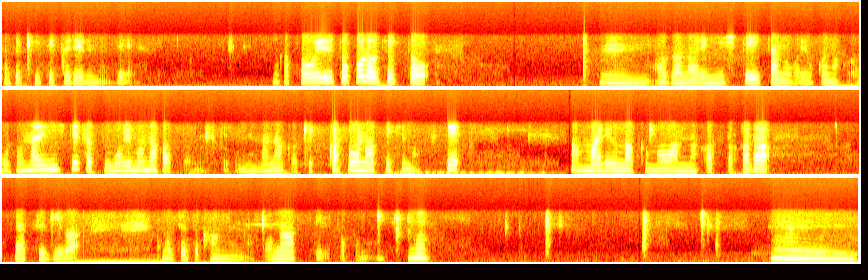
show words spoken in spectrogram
ちゃんと聞いてくれるので、なんかそういうところをちょっと、うん、おざなりにしていたのがよくなか。おざなりにしてたつもりもなかったんですけどね。まあなんか結果そうなってしまって、あんまりうまく回んなかったから、じゃあ次はもうちょっと考えなきゃなっていうところなんですね。うん。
